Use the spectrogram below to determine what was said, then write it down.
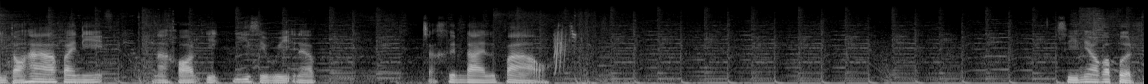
4 ต่อ 5 ไฟนี้นาคอสอีก 20 วินะครับ จะขึ้นได้หรือเปล่าสีเนียลก็เปิดไฟ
